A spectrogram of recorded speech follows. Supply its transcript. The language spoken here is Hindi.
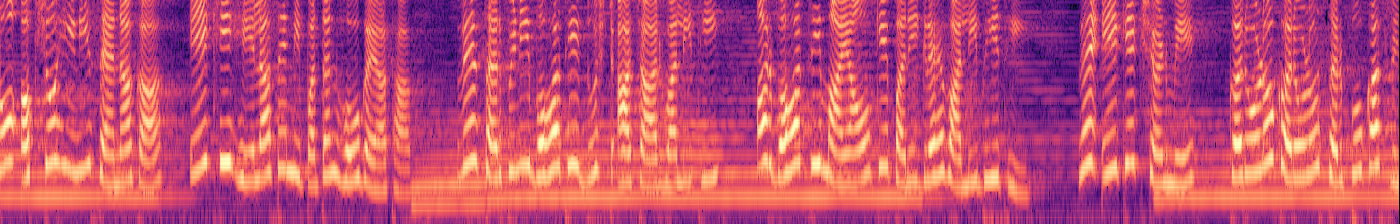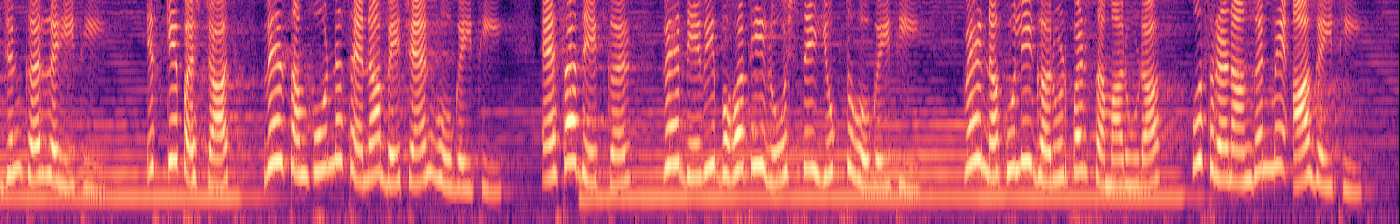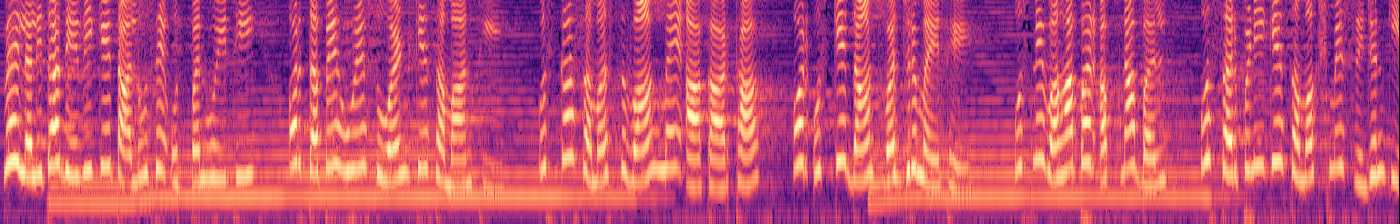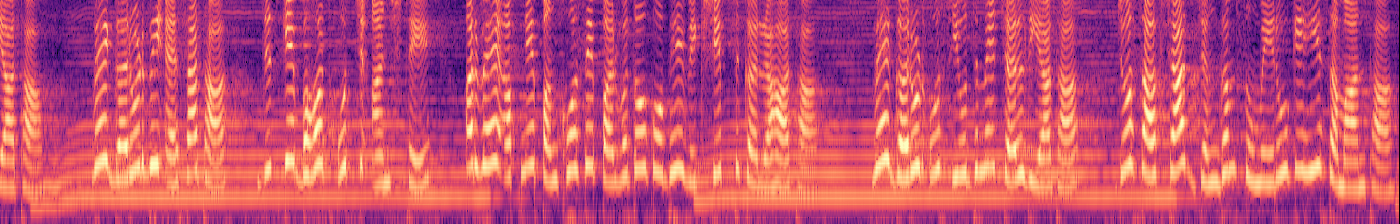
सौ अक्षोहिणी सेना का एक ही हेला से निपतन हो गया था। वह सर्पिणी बहुत ही दुष्ट आचार वाली थी और बहुत सी मायाओं के परिग्रह वाली भी थी। वह एक एक क्षण में करोड़ों करोड़ों सर्पों का सृजन कर रही थी। इसके पश्चात वह संपूर्ण सेना बेचैन हो गई थी। ऐसा देखकर वह देवी बहुत ही रोष से युक्त हो गई थी। वह नकुली गरुड़ पर समारूढ़ा उस रणांगन में आ गई थी। वह ललिता देवी के तालू से उत्पन्न हुई थी और तपे हुए सुवर्ण के समान थी। उसका समस्त वांगमय आकार था और उसके दांत वज्रमय थे। उसने वहाँ पर अपना बल उस सर्पणी के समक्ष में सृजन किया था। वह गरुड़ भी ऐसा था जिसके बहुत उच्च अंश थे और वह अपने पंखों से पर्वतों को भी विक्षिप्त कर रहा था। वह गरुड़ उस युद्ध में चल दिया था जो साक्षात जंगम सुमेरु के ही समान था।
